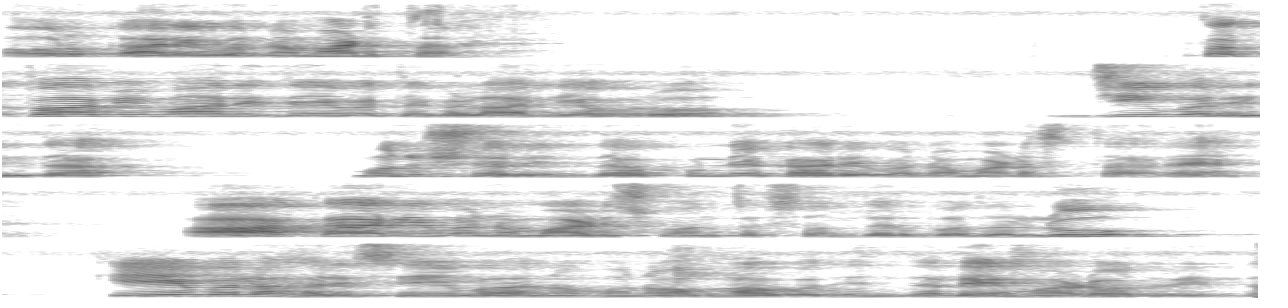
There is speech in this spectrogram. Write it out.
ಅವರು ಕಾರ್ಯವನ್ನು ಮಾಡ್ತಾರೆ. ತತ್ವಾಭಿಮಾನಿ ದೇವತೆಗಳಾಗಿ ಅವರು ಜೀವರಿಂದ, ಮನುಷ್ಯರಿಂದ ಪುಣ್ಯ ಕಾರ್ಯವನ್ನು ಮಾಡಿಸ್ತಾರೆ. ಆ ಕಾರ್ಯವನ್ನು ಮಾಡಿಸುವಂಥ ಸಂದರ್ಭದಲ್ಲೂ ಕೇವಲ ಹರಿಸೇವಾ ಅನ್ನೋ ಮನೋಭಾವದಿಂದಲೇ ಮಾಡೋದರಿಂದ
